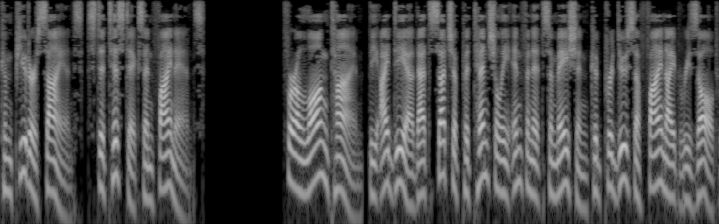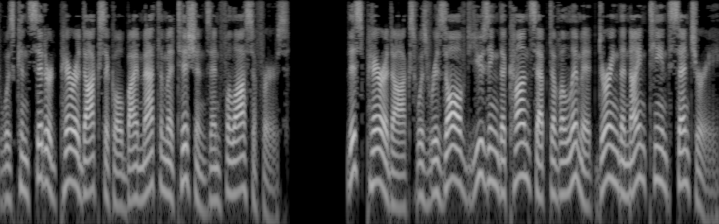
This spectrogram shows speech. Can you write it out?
computer science, statistics and finance. For a long time, the idea that such a potentially infinite summation could produce a finite result was considered paradoxical by mathematicians and philosophers. This paradox was resolved using the concept of a limit during the 19th century.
